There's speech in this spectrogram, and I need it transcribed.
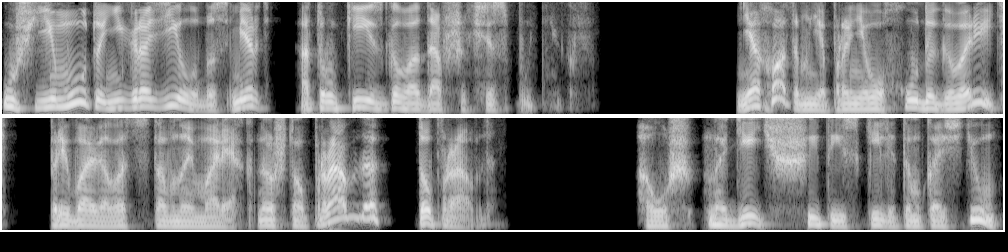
уж ему-то не грозила бы смерть от руки изголодавшихся спутников. Неохота мне про него худо говорить, прибавил отставной моряк, но что правда, то правда. А уж надеть сшитый скелетом костюм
